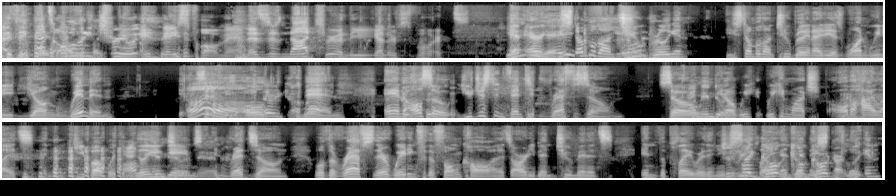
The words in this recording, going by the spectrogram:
I think that's only like, true in baseball, man. That's just not true in the other sports. Yeah, NBA, Eric, you stumbled on two brilliant. You stumbled on two brilliant ideas. One, we need young women instead oh, of these old men, and also you just invented ref zone. So you know, it. we we can watch all the highlights and keep up with a million games it, in red zone. Well, the refs they're waiting for the phone call, and it's already been two minutes into the play where they need just to replay, like go, and go, then they start like, looking.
